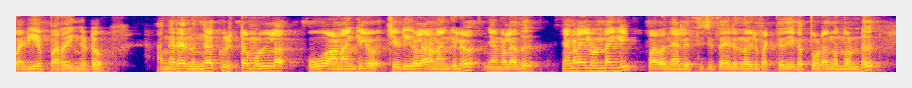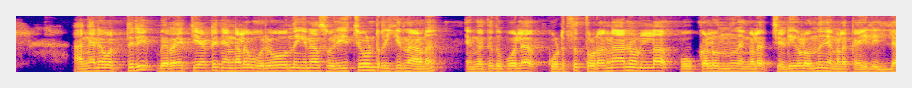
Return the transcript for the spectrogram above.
വഴിയെ പറയും കേട്ടോ. അങ്ങനെ നിങ്ങൾക്കും ഇഷ്ടമുള്ള പൂവാണെങ്കിലോ ചെടികളാണെങ്കിലോ ഞങ്ങളത് ഞങ്ങളതിലുണ്ടെങ്കിൽ പറഞ്ഞാൽ എത്തിച്ച് തരുന്ന ഒരു പദ്ധതിയൊക്കെ തുടങ്ങുന്നുണ്ട്. അങ്ങനെ ഒത്തിരി വെറൈറ്റി ആയിട്ട് ഞങ്ങൾ ഓരോന്നിങ്ങനെ സ്വരിച്ചുകൊണ്ടിരിക്കുന്നതാണ് ഞങ്ങൾക്കിതുപോലെ കൊടുത്ത് തുടങ്ങാനുള്ള പൂക്കളൊന്നും ഞങ്ങളെ ചെടികളൊന്നും ഞങ്ങളെ കയ്യിലില്ല.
